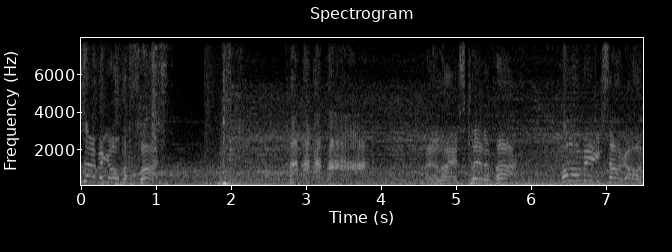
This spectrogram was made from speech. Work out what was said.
Who's having all the fun? An alliance cleared a path. Follow me, Sargon!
